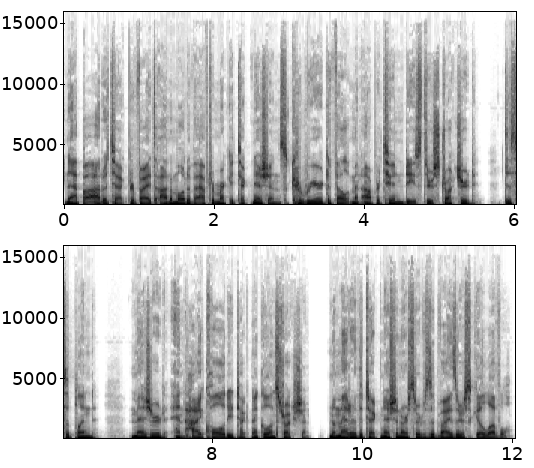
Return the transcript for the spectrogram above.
Napa Autotech provides automotive aftermarket technicians career development opportunities through structured, disciplined, measured, and high quality technical instruction, no matter the technician or service advisor skill level.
